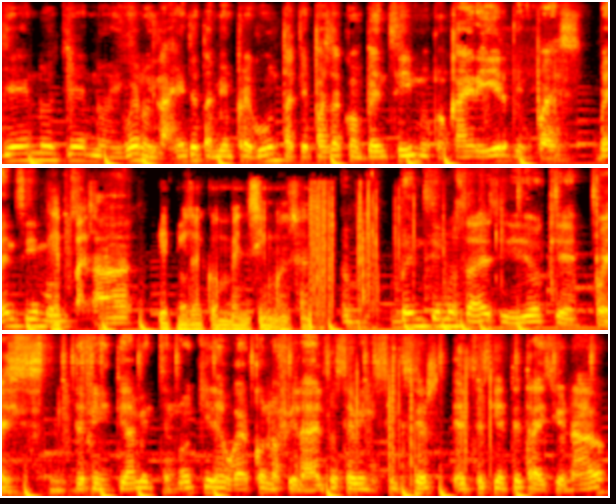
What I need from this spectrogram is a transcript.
Lleno, lleno. Y bueno, y la gente también pregunta qué pasa con Ben Simmons, con Kyrie Irving. Pues Ben Simmons. ¿Qué pasa, ¿Qué pasa con Ben Simmons? Ben Simmons ha decidido que, pues, definitivamente no quiere jugar con los Philadelphia 76ers. Él se siente traicionado.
